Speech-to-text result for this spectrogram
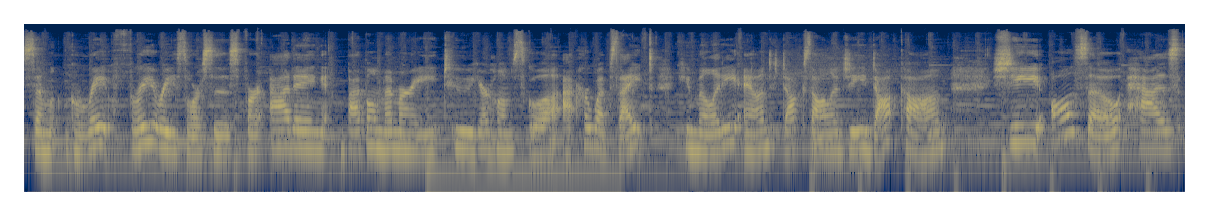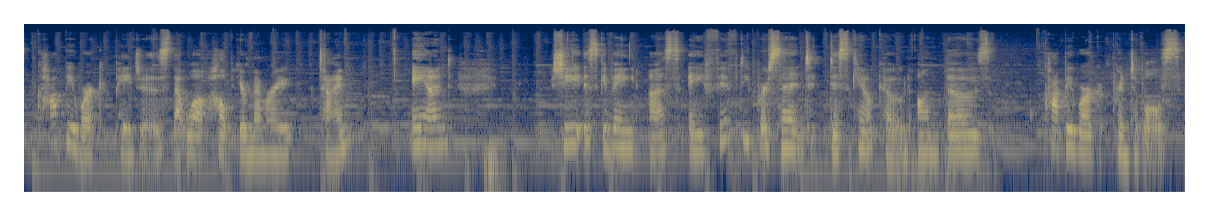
some great free resources for adding Bible memory to your homeschool at her website, humilityanddoxology.com, she also has copywork pages that will help your memory time. And she is giving us a 50% discount code on those copywork printables.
